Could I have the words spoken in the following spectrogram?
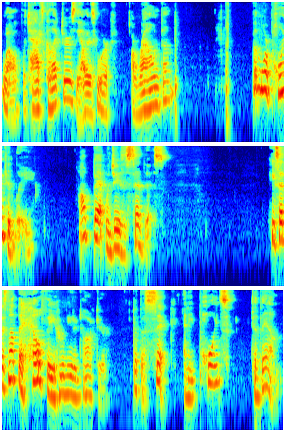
Well, the tax collectors, the others who were around them. But more pointedly, I'll bet when Jesus said this, he said it's not the healthy who need a doctor, but the sick, and he points to them.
